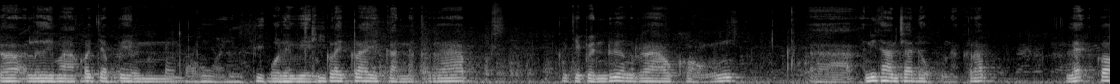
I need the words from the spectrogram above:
ก็เลยมาก็จะเป็นหวยบริเวณใกล้ ๆ กันนะครับ ก็จะเป็นเรื่องราวของอนิทานชาดกนะครับ และก็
